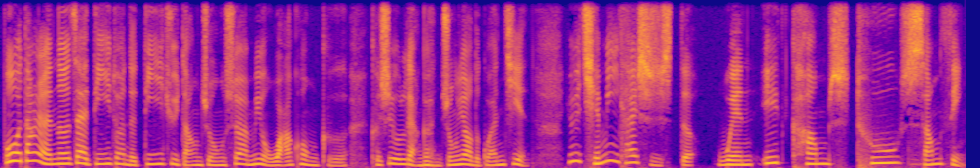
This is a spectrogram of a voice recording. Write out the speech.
不过当然呢，在第一段的第一句当中，虽然没有挖空格，可是有两个很重要的关键，因为前面一开始的 When it comes to something。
